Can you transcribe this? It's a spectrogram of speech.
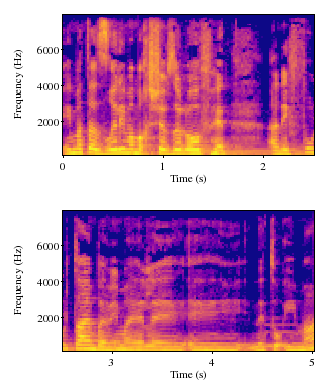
אם את תעזרי לי עם המחשב, זה לא עובד. אני פול טיים בימים האלה אה, נטו אימא.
